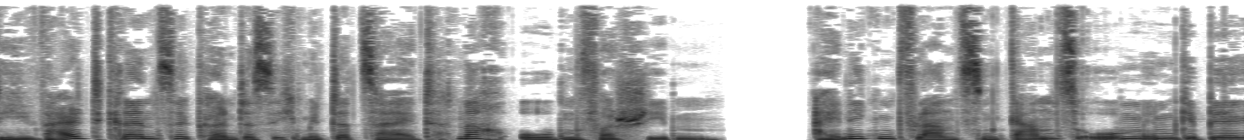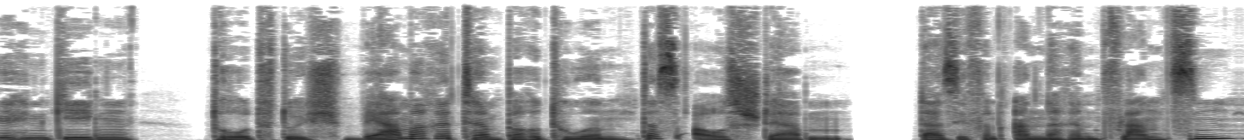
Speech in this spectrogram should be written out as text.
Die Waldgrenze könnte sich mit der Zeit nach oben verschieben. Einigen Pflanzen ganz oben im Gebirge hingegen droht durch wärmere Temperaturen das Aussterben, da sie von anderen Pflanzen,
